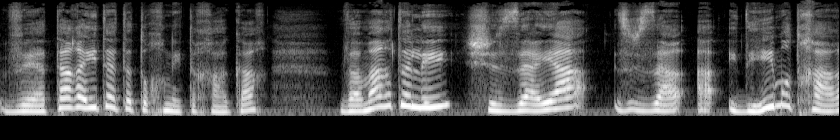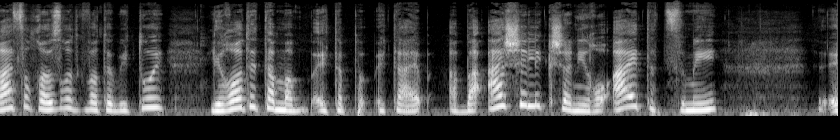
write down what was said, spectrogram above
ואתה ראית את התוכנית אחר כך, ואמרת לי שזה היה, שזה הדהים אותך, הרס אותך, לא זוכרת כבר את הביטוי, לראות את, המב, את, הפ, את הבעה שלי כשאני רואה את עצמי. אה,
